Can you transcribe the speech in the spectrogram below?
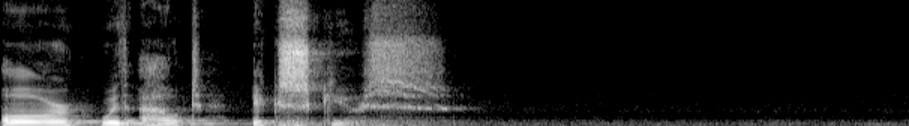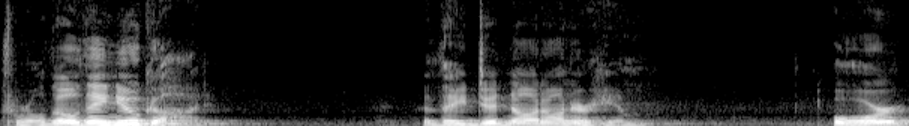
are without excuse. For although they knew God, they did not honor him or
